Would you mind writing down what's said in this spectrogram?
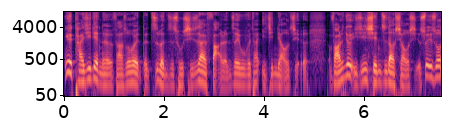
因为台积电的法说会的资本支出，其实在法人这一部分他已经了解了，法人就已经先知道消息，所以说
